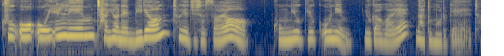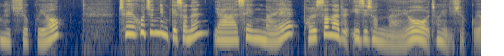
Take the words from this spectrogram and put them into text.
9551님, 장현의 미련 청해주셨어요. 0665님, 육아화의 나도 모르게 청해주셨고요. 최호준님께서는 야생마의 벌써 나를 잊으셨나요? 청해주셨고요.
